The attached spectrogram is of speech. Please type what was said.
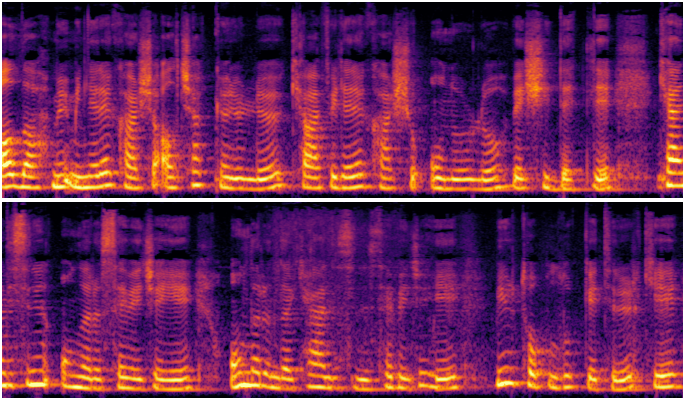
Allah müminlere karşı alçak gönüllü, kafirlere karşı onurlu ve şiddetli, kendisinin onları seveceği, onların da kendisini seveceği bir topluluk getirir ki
